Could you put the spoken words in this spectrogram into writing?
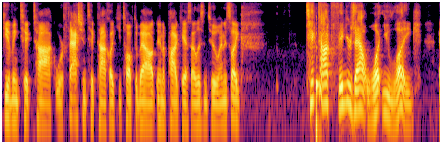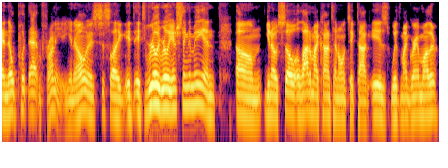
giving TikTok or fashion TikTok, like you talked about in a podcast I listened to, and it's like TikTok figures out what you like and they'll put that in front of you, you know, and it's just like it, it's really, really interesting to me. And um, you know, so a lot of my content on TikTok is with my grandmother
